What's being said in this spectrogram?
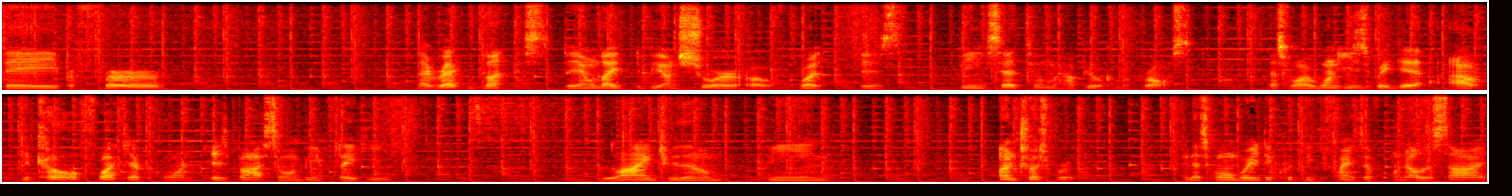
They prefer direct bluntness. They don't like to be unsure of what is being said to them and how people come across. That's why one easy way to get out, get cut off by Capricorn is by someone being flaky, lying to them, being untrustworthy. And that's one way to quickly find yourself on the other side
